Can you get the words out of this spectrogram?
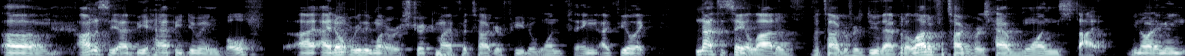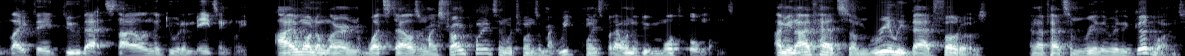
um, honestly, I'd be happy doing both. I, I don't really want to restrict my photography to one thing. I feel like, not to say a lot of photographers do that, but a lot of photographers have one style. You know what I mean? Like they do that style and they do it amazingly. I want to learn what styles are my strong points and which ones are my weak points, but I want to do multiple ones. I mean, I've had some really bad photos and I've had some really, really good ones.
